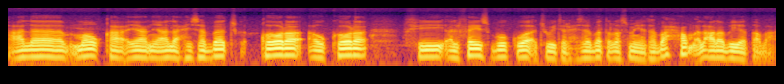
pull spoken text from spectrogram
على موقع يعني على حسابات قورة أو كورة في الفيسبوك وتويتر الحسابات الرسمية تبعهم العربية طبعا.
